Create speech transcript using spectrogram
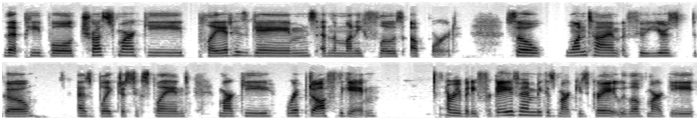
that people trust Marky, play at his games, and the money flows upward. So one time a few years ago, as Blake just explained, Marky ripped off the game. Everybody forgave him because Marky's great. We love Marky.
